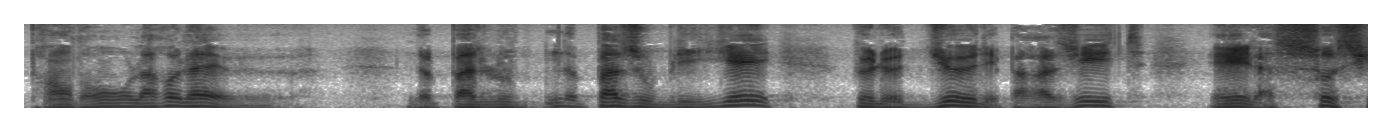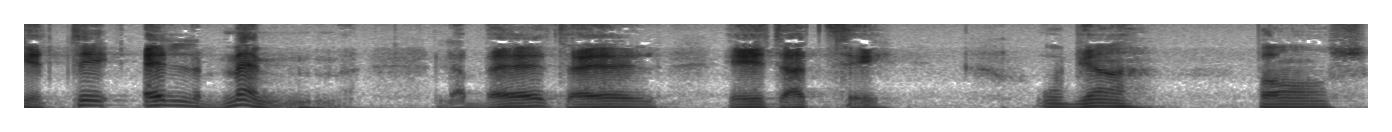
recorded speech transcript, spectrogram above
prendront la relève. Ne pas, oublier que le dieu des parasites est la société elle-même. La bête, elle, est athée, ou bien pense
